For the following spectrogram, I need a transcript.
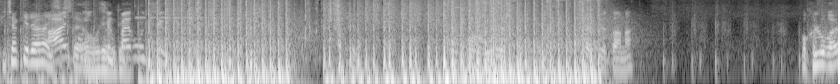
기찻길에 하나 있었어요. 아이고, 어디, 어디? 빨공 2층. 잘 하나? 어, 글로 가요?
